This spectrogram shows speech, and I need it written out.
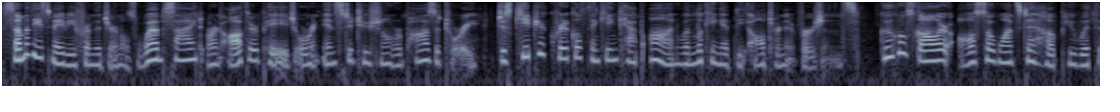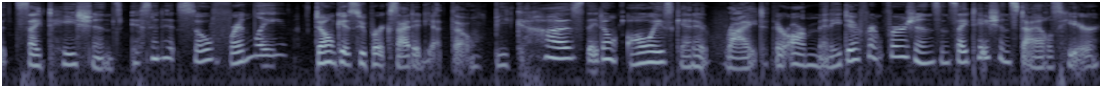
Some of these may be from the journal's website or an author page or an institutional repository. Just keep your critical thinking cap on when looking at the alternate versions. Google Scholar also wants to help you with its citations. Isn't it so friendly? Don't get super excited yet though, because they don't always get it right. There are many different versions and citation styles here.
